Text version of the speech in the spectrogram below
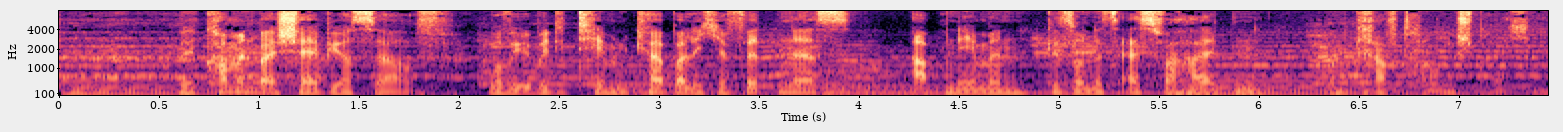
Willkommen bei Shape Yourself, wo wir über die Themen körperliche Fitness, Abnehmen, gesundes Essverhalten und Krafttraining sprechen.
